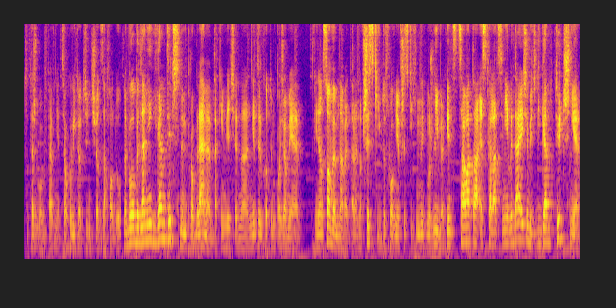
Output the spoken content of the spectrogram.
to też byłoby pewnie całkowite odcięcie się od zachodu. No byłoby dla niej gigantycznym problemem, takim wiecie, na nie tylko tym poziomie finansowym nawet, ale no wszystkich, dosłownie wszystkich innych możliwych. Więc cała ta eskalacja nie wydaje się być gigantycznie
